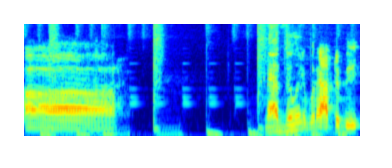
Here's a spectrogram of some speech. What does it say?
Uh. Madvillain. It would have to be.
